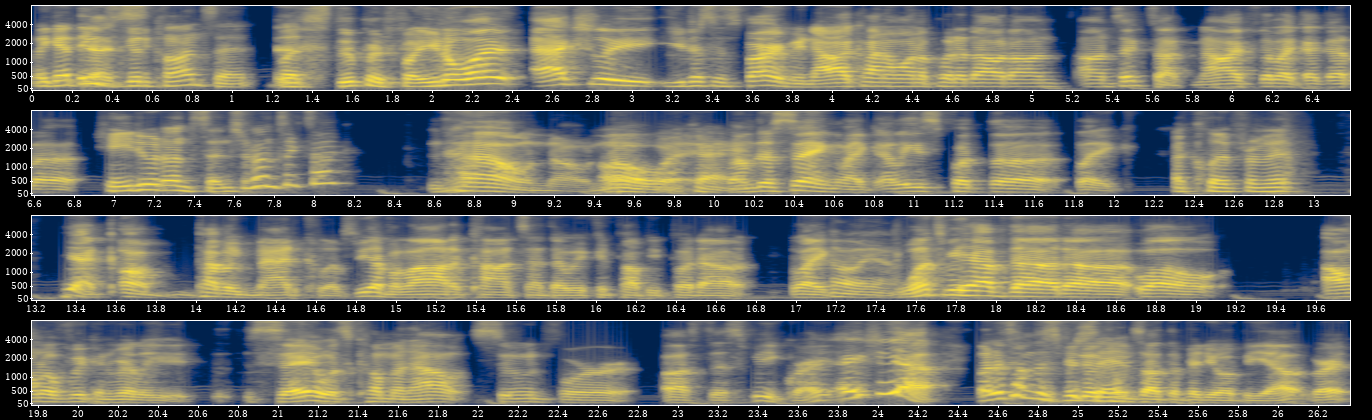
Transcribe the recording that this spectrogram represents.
Like I think it's Yes. good content. but But stupid fun. You know what? Actually, you just inspired me. Now I kind of want to put it out on on TikTok. Now I feel like I gotta. can you do it uncensored on TikTok? No, no, no Oh, way. okay. I'm just saying, like, at least put the like. A clip from it. Yeah, oh, probably mad clips. We have a lot of content that we could probably put out. Like, Oh yeah. once we have that, uh, well, I don't know if we can really say what's coming out soon for us this week, right? Actually, yeah. By the time this video comes out, the video will be out, right?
